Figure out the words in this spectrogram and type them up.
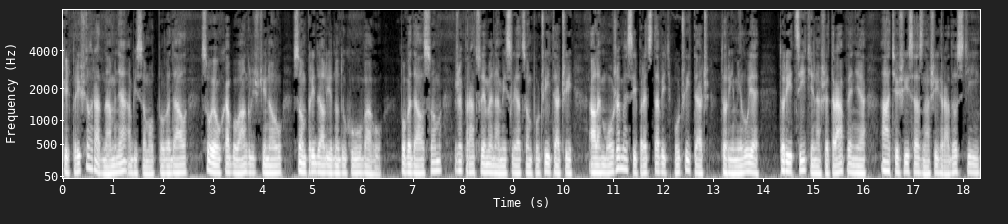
Keď prišiel rád na mňa, aby som odpovedal, svojou chabou angličtinou som pridal jednoduchú úvahu. Povedal som, že pracujeme na mysliacom počítači, ale môžeme si predstaviť počítač, ktorý miluje, ktorý cíti naše trápenia a teší sa z našich radostí.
